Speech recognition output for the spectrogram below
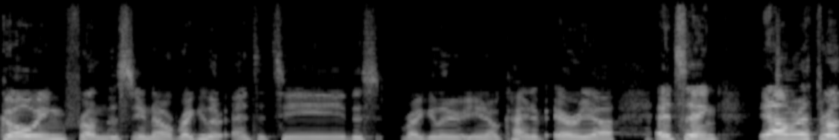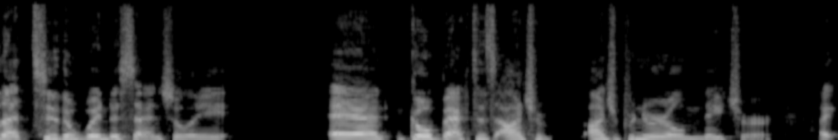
going from this, you know, regular entity, this regular, you know, kind of area, and saying, yeah, I'm going to throw that to the wind essentially, and go back to this entre- entrepreneurial nature? Like,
